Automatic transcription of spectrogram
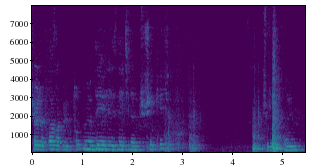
Şöyle fazla büyük tutmuyorum değerli izleyicilerim şu şekil. Şuraya koyayım.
